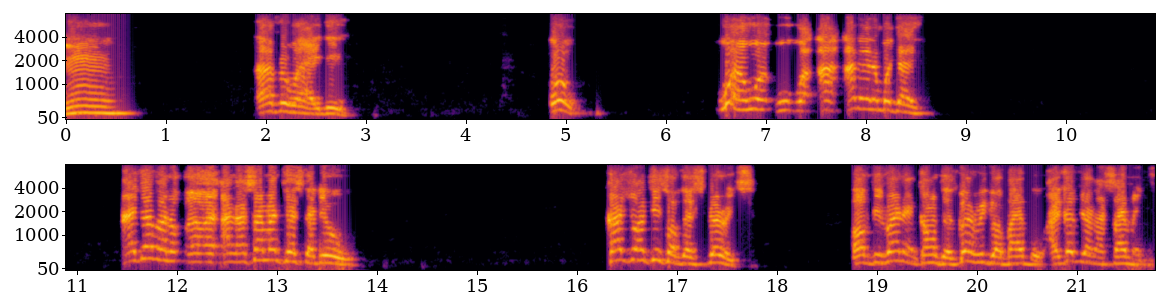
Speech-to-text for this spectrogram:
Mm. Everywhere I did. Oh. What, what, what, I, I don't know I gave an, uh, an assignment yesterday. Oh. Casualties of the spirits of divine encounters. Go and read your Bible. I gave you an assignment.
